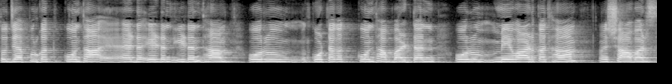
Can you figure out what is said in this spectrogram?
तो जयपुर का कौन था? एड, एडन, ईडन था। और कोटा का कौन था? बर्टन। और मेवाड़ का था। शावर्स।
